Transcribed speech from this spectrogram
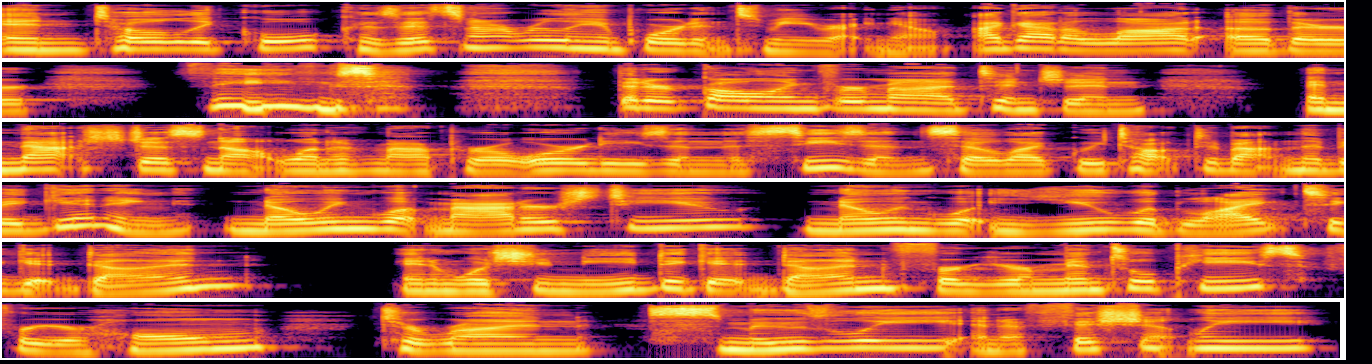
And totally cool because it's not really important to me right now. I got a lot other things that are calling for my attention. And that's just not one of my priorities in this season. So, like we talked about in the beginning, knowing what matters to you, knowing what you would like to get done, and what you need to get done for your mental peace, for your home to run smoothly and efficiently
